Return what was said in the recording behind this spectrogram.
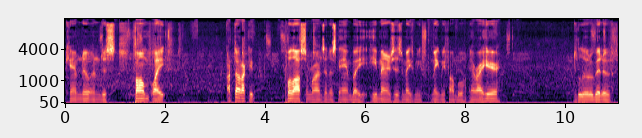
Cam Newton just foam like I thought I could pull off some runs in this game, but he, he manages to make me make me fumble. And right here, did a little bit of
